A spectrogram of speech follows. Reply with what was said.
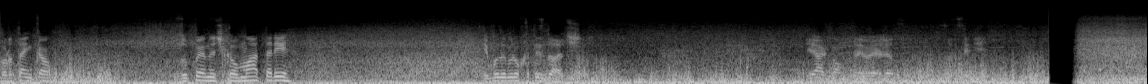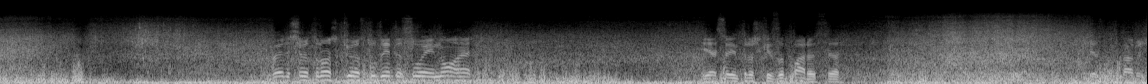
Коротенька зупиночка в матері. І будемо рухатись далі. Як вам цей вигляд? Зацініть. Вирішив трошки остудити свої ноги. Я сьогодні трошки запарився. Чесно кажучи,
